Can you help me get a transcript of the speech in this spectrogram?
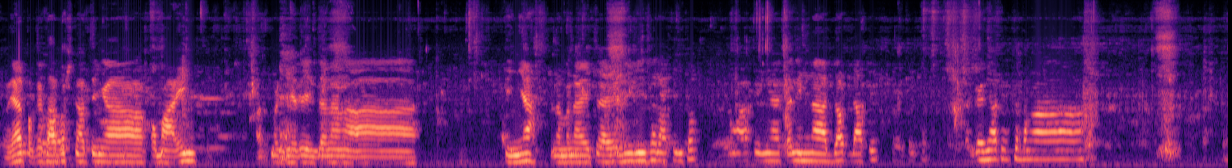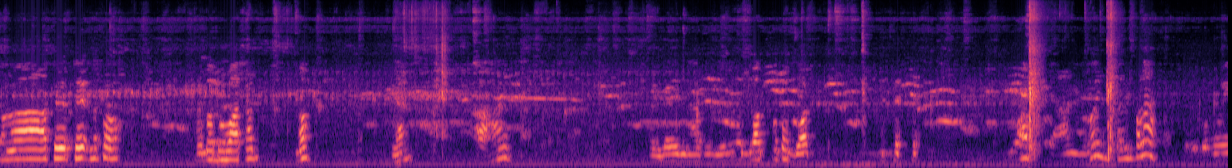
Ayan, pagkatapos nating ah, kumain at magdirinda ng uh, pinya, naman na ito, lilisan natin to. Yung ating uh, tanim na dot dati. Lagyan natin sa mga mga tete na to. Mababawasan. No? Yan. Ahay. Lagyan natin yung dot po to, dot. Dot. Yan. Uy, tanim pala. Yan.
